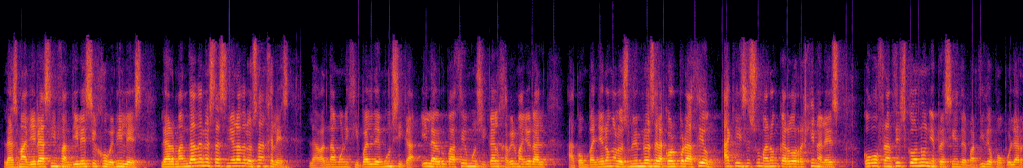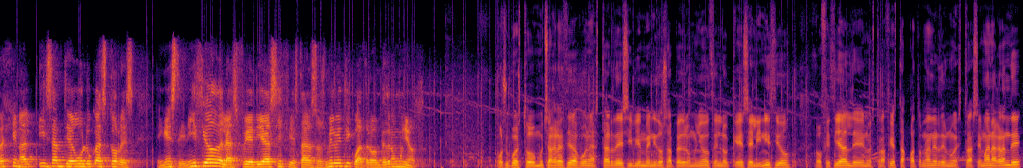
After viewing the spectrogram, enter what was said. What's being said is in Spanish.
las malleras infantiles y juveniles, la Hermandad de Nuestra Señora de los Ángeles, la Banda Municipal de Música y la agrupación musical Javier Mayoral acompañaron a los miembros de la corporación, a quien se sumaron cargos regionales como Francisco Núñez, presidente del Partido Popular Regional, y Santiago Lucas Torres, en este inicio de las ferias y fiestas 2024 en Pedro Muñoz. Por supuesto, muchas gracias, buenas tardes y bienvenidos a Pedro Muñoz en lo que es el inicio oficial de nuestras fiestas patronales, de nuestra Semana Grande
